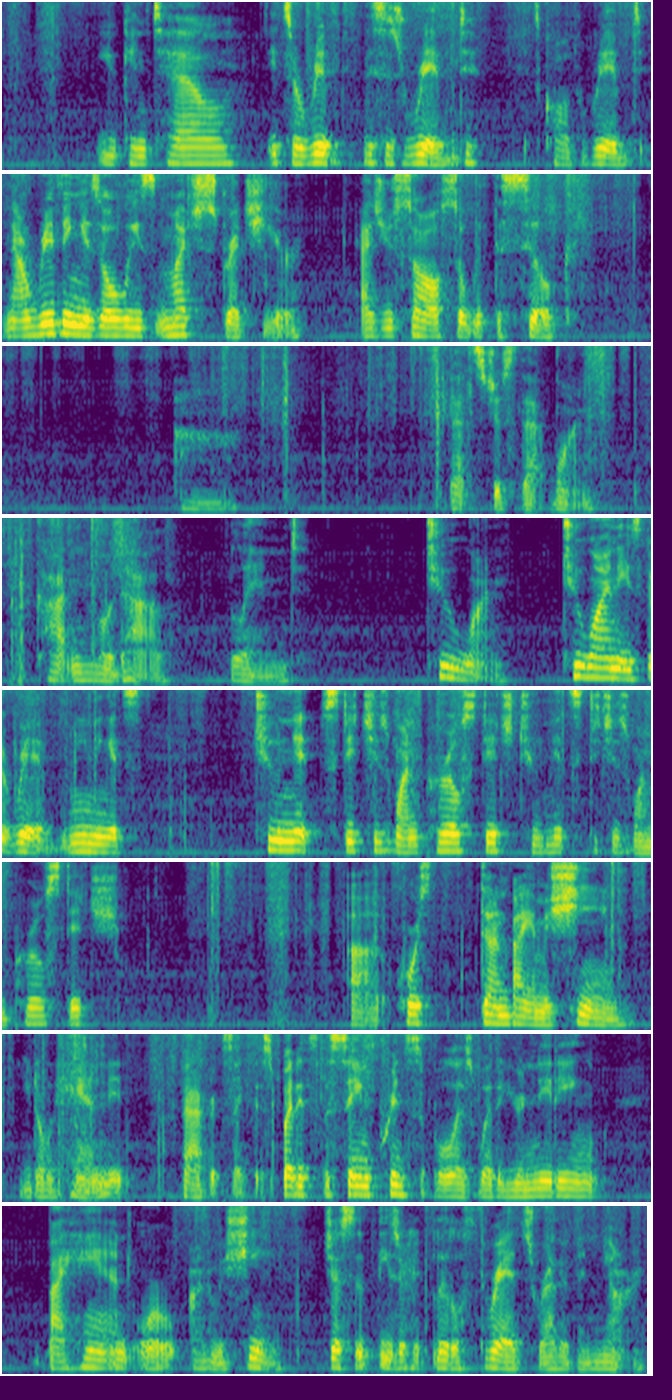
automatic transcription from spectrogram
you can tell it's a rib. This is ribbed. It's called ribbed. Now ribbing is always much stretchier, as you saw also with the silk. Uh, that's just that one. Cotton modal blend. 2-1. 2-1 is the rib, meaning it's two knit stitches, one purl stitch, two knit stitches, one purl stitch. Uh, of course, done by a machine. You don't hand knit fabrics like this, but it's the same principle as whether you're knitting by hand or on a machine, just that these are little threads rather than yarn.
